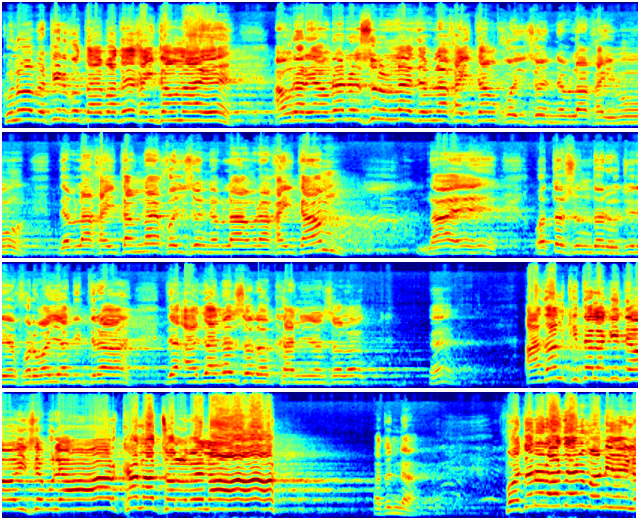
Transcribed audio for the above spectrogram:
কোনো বেটির কথায় বাদে খাইতাম নাই। আমরা রে, আমরা রসুল্লাহ যেবলা খাইতাম কইস নেবলা খাইমু। যেবলা খাইতাম না কইস নেবলা আমরা খাইতাম। নাই। অত সুন্দর হুজুরে ফরমাইয়া দিতরা যে আজানও চলক খানিও চলক হ্যাঁ? আজান কিতা লাগি দেওয়া হয়েছে বলে আর খানা চলবে না। না? ফজরের আজান মানি হইল,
